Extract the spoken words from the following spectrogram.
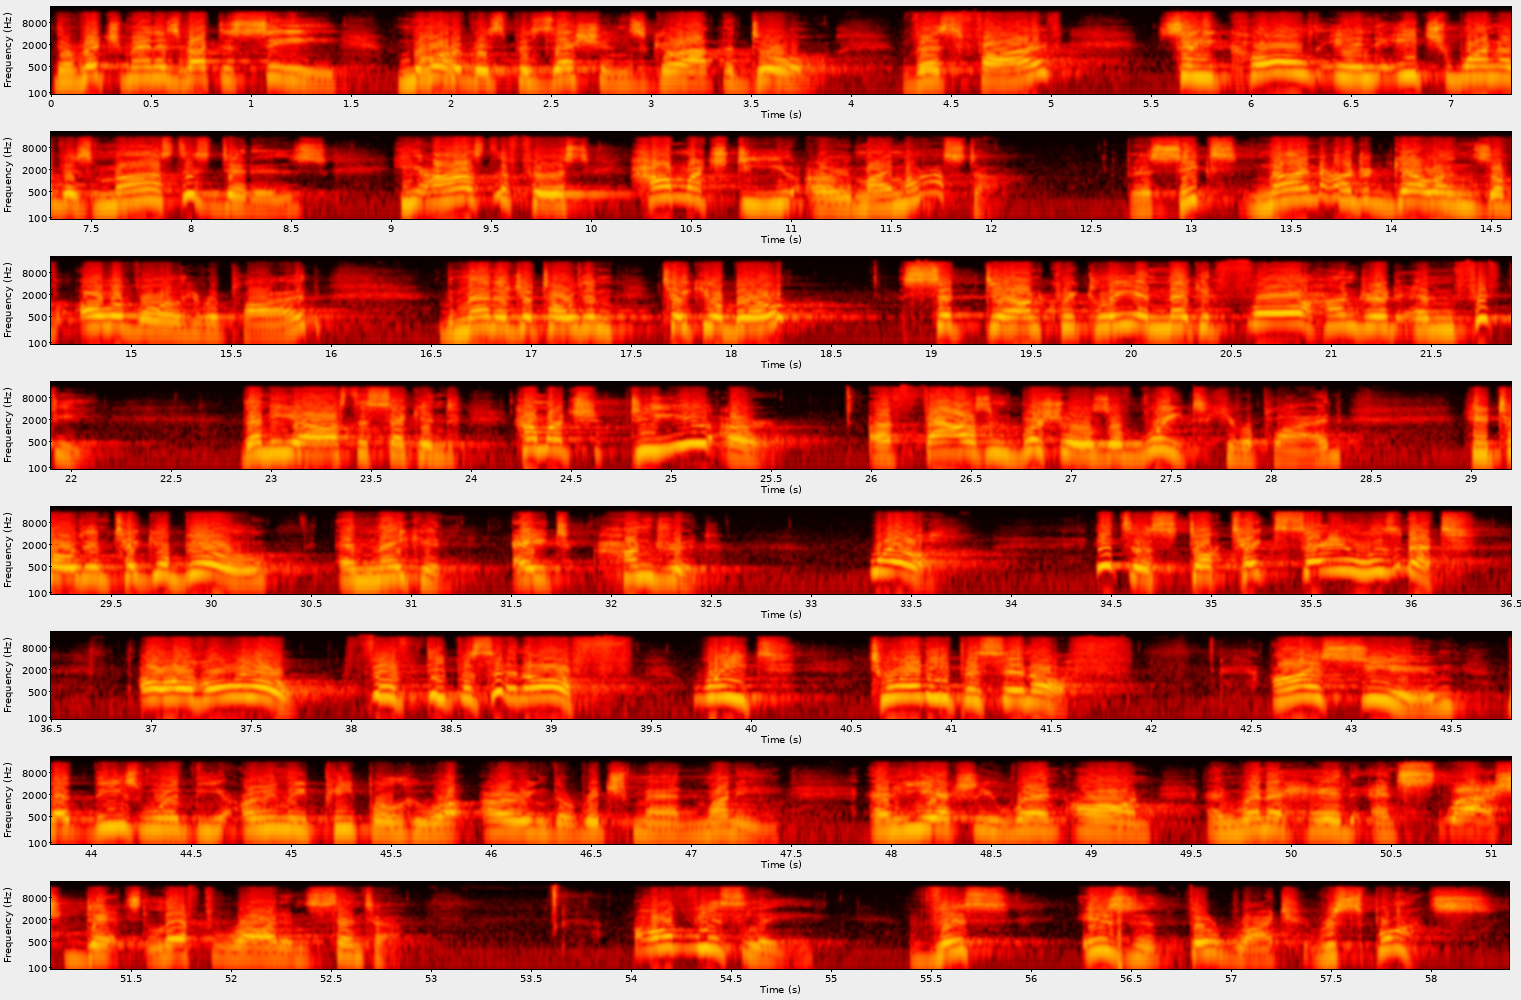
The rich man is about to see more of his possessions go out the door. Verse 5 So he called in each one of his master's debtors. He asked the first, How much do you owe my master? Verse 6 900 gallons of olive oil, he replied. The manager told him, Take your bill, sit down quickly, and make it 450. Then he asked the second, How much do you owe? A thousand bushels of wheat, he replied. He told him, Take your bill and make it 800. Well, it's a stock take sale, isn't it? Olive oil, 50% off. Wheat, 20% off. I assume that these weren't the only people who were owing the rich man money. And he actually went on and went ahead and slashed debts left, right, and center. Obviously, this isn't the right response.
